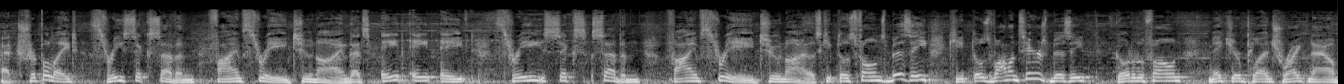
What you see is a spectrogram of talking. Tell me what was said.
at 888 367 5329. That's 888 367 5329. Let's keep those phones busy, keep those volunteers busy. Go to the phone, make your pledge right now.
